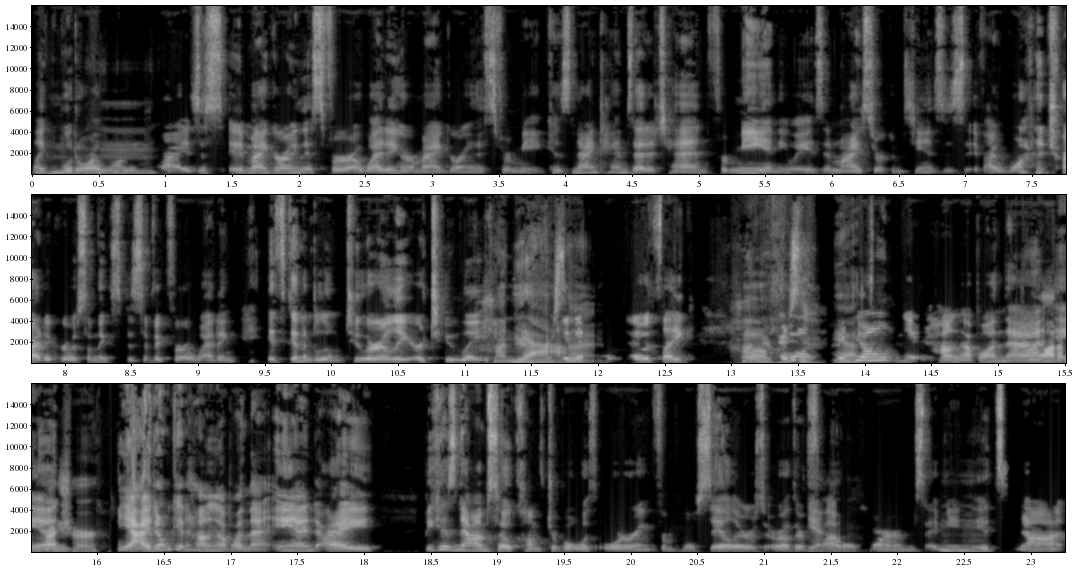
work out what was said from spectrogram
Like, mm-hmm. what do I want to mm-hmm. try? Is this am I growing this for a wedding or am I growing this for me? Because nine times out of ten, for me, anyways, in my circumstances, if I want to try to grow something specific for a wedding, it's going to bloom too early or too late. Yeah. so it's like oh, I don't I don't get hung up on that. A lot of and, pressure. Yeah, I don't get hung up on that, and I because now I'm so comfortable with ordering from wholesalers or other yeah. flower farms. I mean, mm-hmm. it's not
